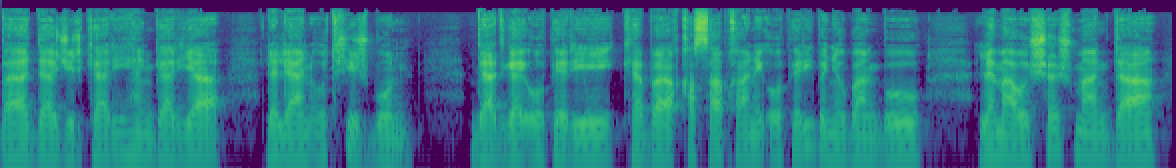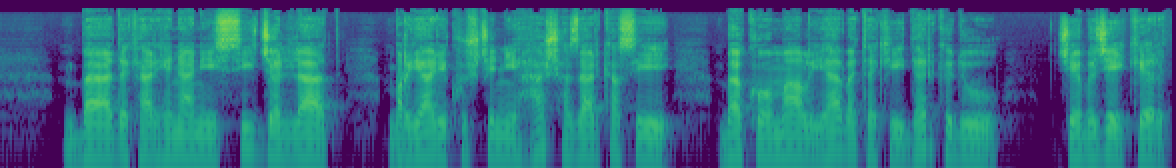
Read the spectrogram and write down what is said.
بە داگیرکاری هەنگاریا لەلایەن ئۆتریش بوون. دادگای ئۆپێری کە بە قەسابخانەی ئۆپێری بەنێوبانگ بوو لە ماوەی شەش مانگدا بە دەکارهێنانی سی جەلاد بڕیاری کوشتنی هەشت هەزار کەسی بە کۆمەڵ یا بە تەکی دەرکرد و جێبەجێی کرد.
